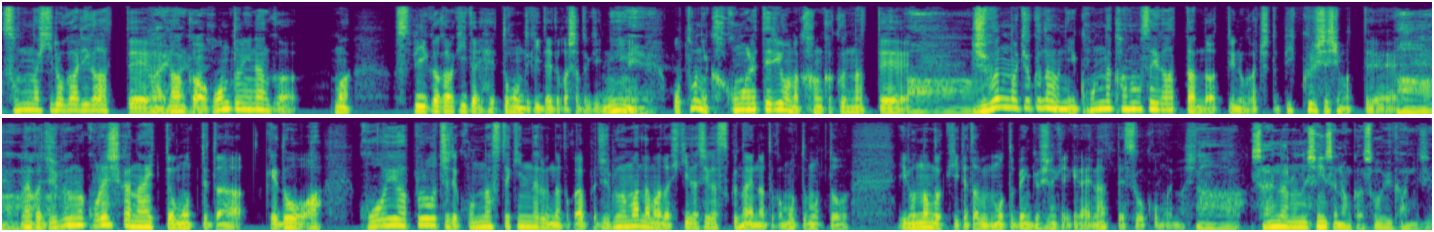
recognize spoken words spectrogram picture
そんな広がりがあって、はいはいはい、なんか本当になんかまあスピーカーから聞いたりヘッドホンで聞いたりとかした時に、え、音に囲まれてるような感覚になって自分の曲なのにこんな可能性があったんだっていうのがちょっとびっくりしてしまってなんか自分はこれしかないって思ってたけどあこういうアプローチでこんな素敵になるんだとかやっぱ自分はまだまだ引き出しが少ないなとかもっともっといろんな音楽聴いて多分もっと勉強しなきゃいけないなってすごく思いました。あさよならのシンセなんかそういう感じ。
